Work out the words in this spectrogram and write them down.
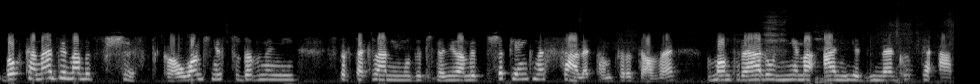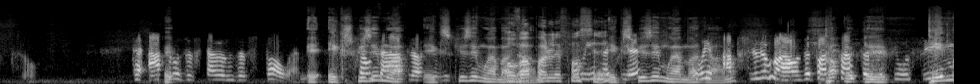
Bo w Kanadzie mamy wszystko, łącznie z cudownymi spektaklami muzycznymi. Mamy przepiękne sale koncertowe. W Montrealu nie ma ani jednego teatru teatru ze stałym zespołem. Excusez-moi, excusez-moi, madame. On va parler français. Oui, excusez-moi, madame. Oui, absolument. Je parle français aussi. Tim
